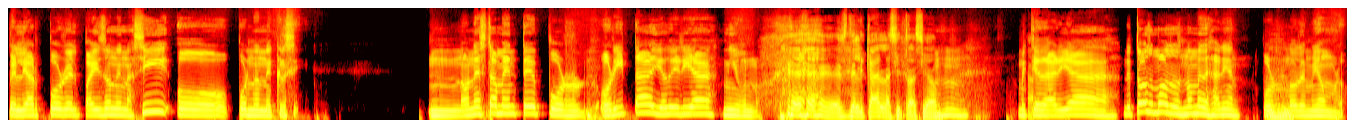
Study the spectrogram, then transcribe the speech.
pelear por el país donde nací o por donde crecí. Mm, honestamente, por ahorita yo diría ni uno. es delicada la situación. Me quedaría. De todos modos, no me dejarían por lo de mi hombro.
